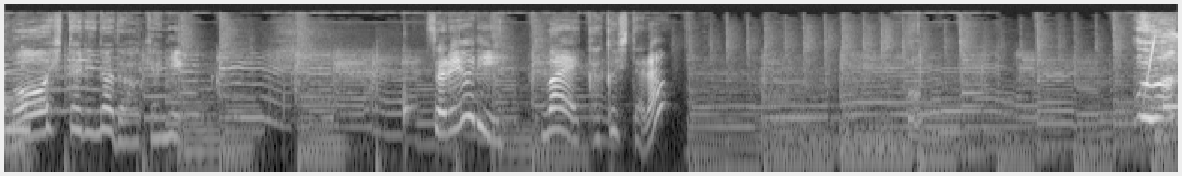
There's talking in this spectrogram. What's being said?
うもう一人の同居人それより前隠したら？うわ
